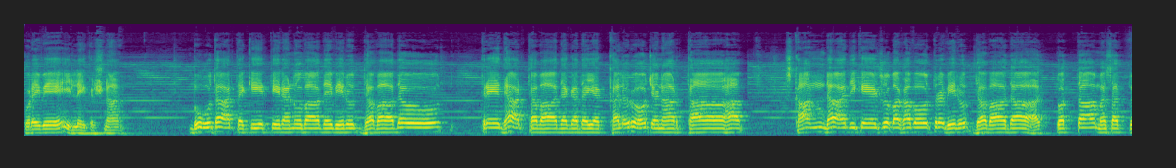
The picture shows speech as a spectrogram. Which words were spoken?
குறைவே இல்லை கிருஷ்ணா. பூதார்த்த கீர்த்திரனுவாத விருத்தவாதோ त्रेधार्थवादगदय खलु रोचनार्थाः स्कान्दादिकेषु बहवोऽत्र विरुद्धवादात् त्वत्तामसत्त्व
